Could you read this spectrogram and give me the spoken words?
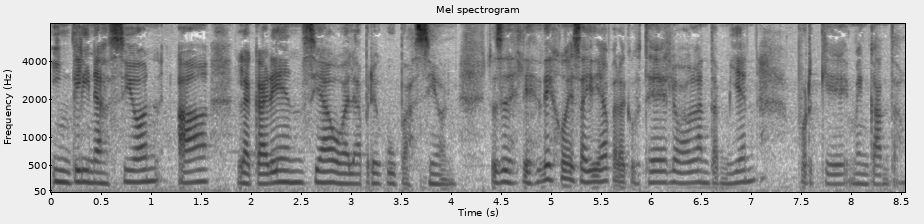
inclinación a la carencia o a la preocupación. Entonces les dejo esa idea para que ustedes lo hagan también porque me encanta.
